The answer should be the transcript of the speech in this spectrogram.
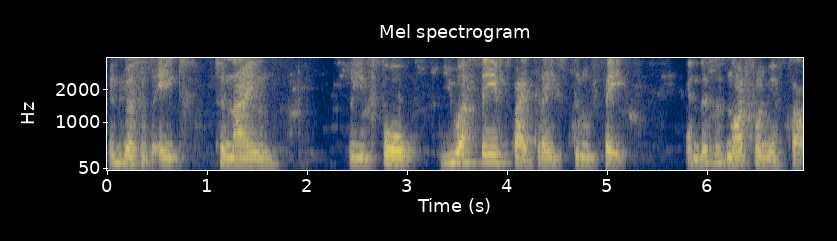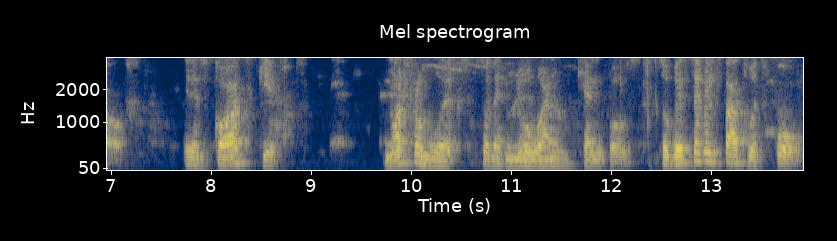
In verses 8 to 9 reads, For you are saved by grace through faith, and this is not from yourselves. It is God's gift, not from works, so that no one can boast. So verse 7 starts with 4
